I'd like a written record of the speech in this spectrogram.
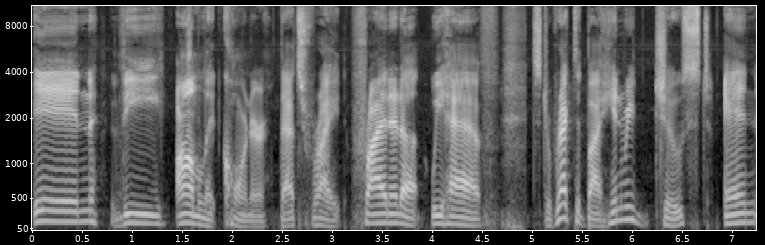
in the omelet corner. That's right. Frying it up. We have, it's directed by Henry Joost and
